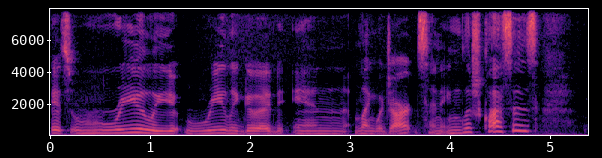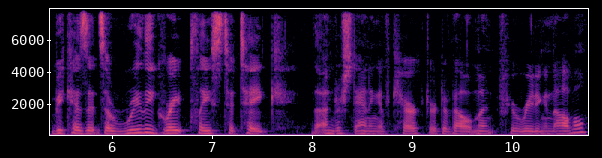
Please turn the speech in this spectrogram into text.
It's really, really good in language arts and English classes because it's a really great place to take the understanding of character development if you're reading a novel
